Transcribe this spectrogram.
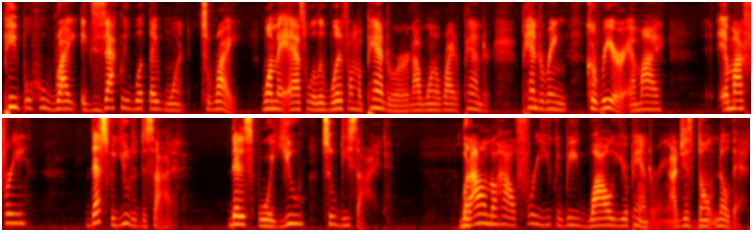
People who write exactly what they want to write. One may ask, well, what if I'm a panderer and I want to write a pander pandering career? Am I am I free? That's for you to decide. That is for you to decide. But I don't know how free you can be while you're pandering. I just don't know that.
